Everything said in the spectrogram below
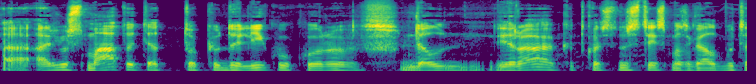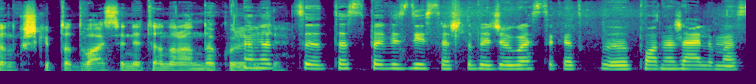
ar jūs matote tokių dalykų kur dėl yra kad konstitucinis teismas galbūt ten kažkaip tą dvasią ne ten randa kur reikia bet tas pavyzdys aš labai džiaugiuosi kad ponas žalimas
